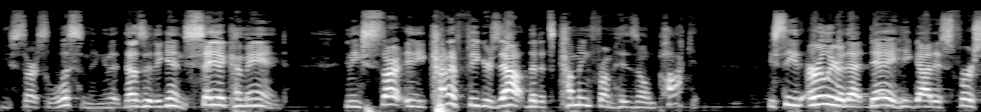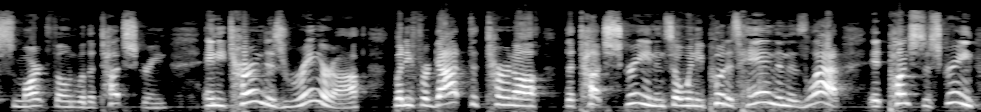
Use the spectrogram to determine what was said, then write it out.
He starts listening and it does it again, say a command. And he start, and he kind of figures out that it's coming from his own pocket. You see, earlier that day, he got his first smartphone with a touchscreen, and he turned his ringer off, but he forgot to turn off the touch screen, and so when he put his hand in his lap, it punched the screen,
